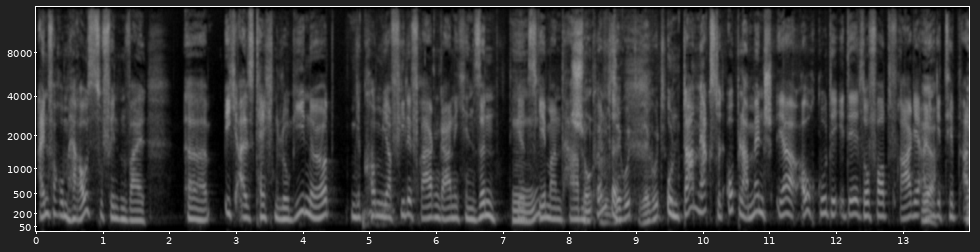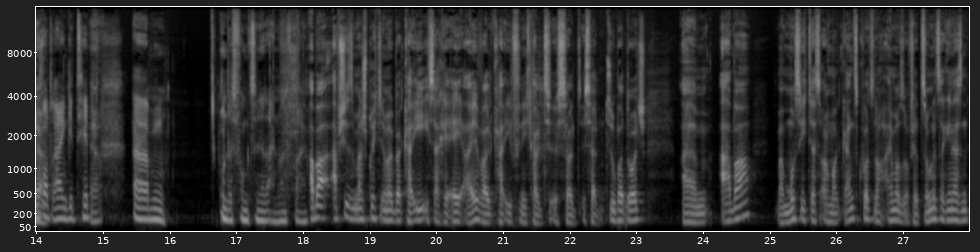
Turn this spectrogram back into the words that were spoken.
einfach um herauszufinden, weil äh, ich als Technologie-Nerd, mir kommen ja viele Fragen gar nicht in den Sinn, die jetzt jemand haben Mhm. schon, könnte. Also sehr gut, sehr gut. Und da merkst du, opla, Mensch, ja, auch gute Idee, sofort Frage eingetippt, Antwort reingetippt. Ähm, und es funktioniert einwandfrei. Aber abschließend, man spricht immer über KI. Ich sage AI, weil KI finde ich halt ist halt ist halt super deutsch. Ähm, aber man muss sich das auch mal ganz kurz noch einmal so auf der Zunge zergehen lassen.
